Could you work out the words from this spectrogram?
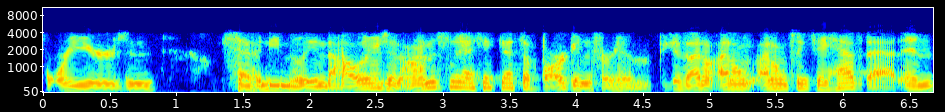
four years and seventy million dollars and honestly I think that's a bargain for him because I don't I don't I don't think they have that and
